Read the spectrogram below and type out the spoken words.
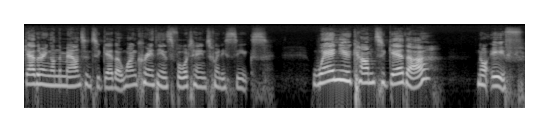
Gathering on the mountain together. 1 Corinthians 14 26. When you come together, not if.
